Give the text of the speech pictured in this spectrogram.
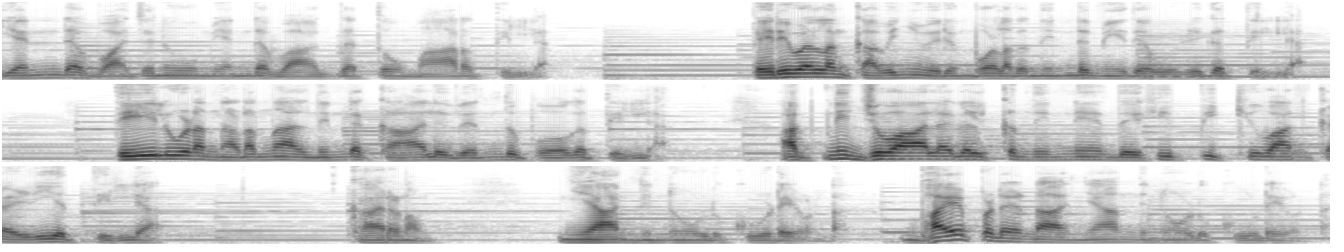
എന്റെ വചനവും എന്റെ വാഗ്ദത്വവും മാറത്തില്ല. പെരുവെള്ളം കവിഞ്ഞു വരുമ്പോൾ അത് നിന്റെ മീതെ ഒഴുകത്തില്ല. തീയിലൂടെ നടന്നാൽ നിന്റെ കാൽ വെന്തു പോകത്തില്ല. അഗ്നിജ്വാലകൾക്ക് നിന്നെ ദഹിപ്പിക്കുവാൻ കഴിയത്തില്ല. കാരണം ഞാൻ നിന്നോട് കൂടെയുണ്ട്. ഭയപ്പെടേണ്ട ഞാൻ നിന്നോട് കൂടെയുണ്ട്.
